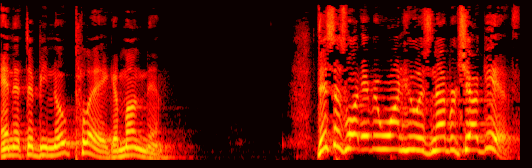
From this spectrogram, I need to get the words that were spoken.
And that there be no plague among them. This is what everyone who is numbered shall give.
